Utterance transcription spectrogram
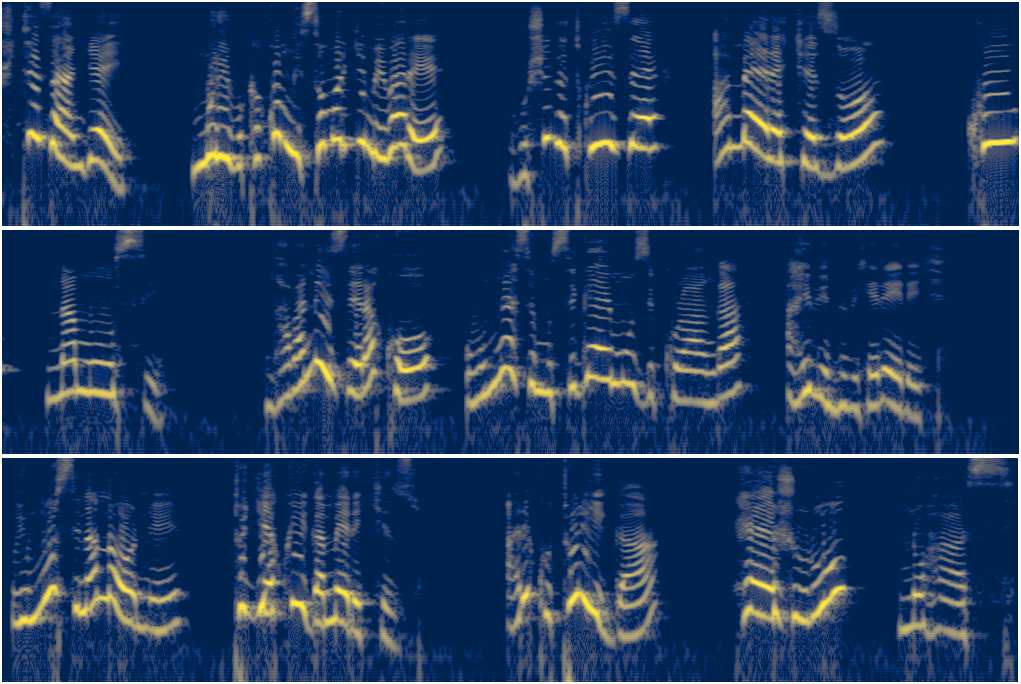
Inshuti zanjye muribuka ko mu isomo ry'imibare ubushize twize amerekezo ku na munsi. Nkaba nizera ko ubu mwese musigaye muzi kuranga aho ibintu biherereye. Uyu munsi nanone tugiye kwiga amerekezo. Ariko turiga hejuru no hasi.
